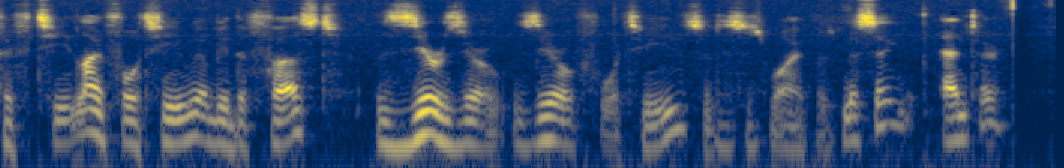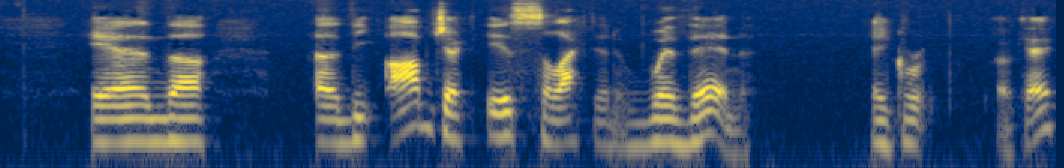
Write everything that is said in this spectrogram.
15, line 14 will be the first 00014 so this is why it was missing. Enter. And uh, uh, the object is selected within a group. Okay?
